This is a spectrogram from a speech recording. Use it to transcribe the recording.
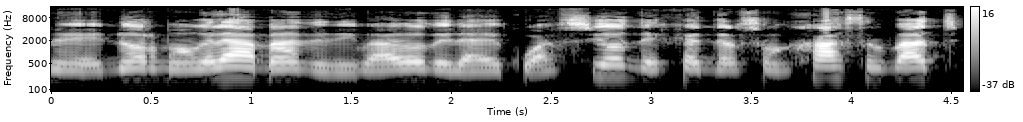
eh, normograma derivado de la ecuación de Henderson-Hasselbalch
